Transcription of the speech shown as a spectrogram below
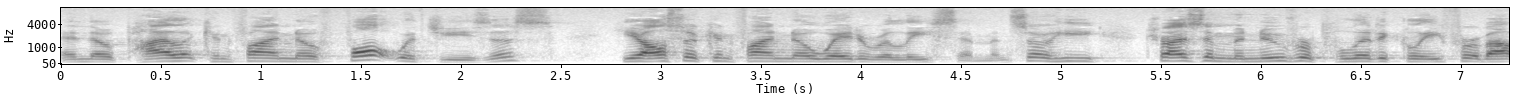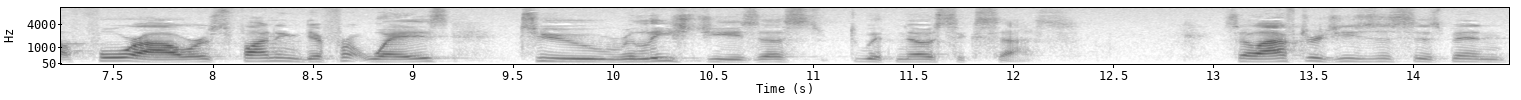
And though Pilate can find no fault with Jesus, he also can find no way to release him. And so he tries to maneuver politically for about four hours, finding different ways to release Jesus with no success. So after Jesus has been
